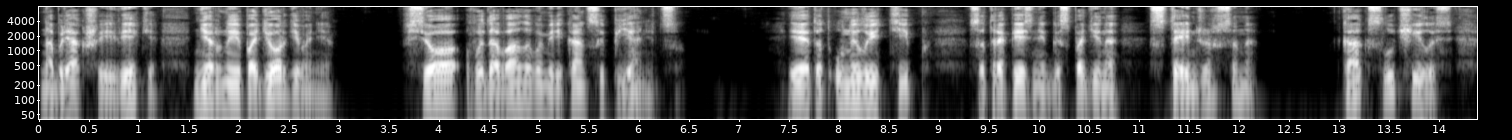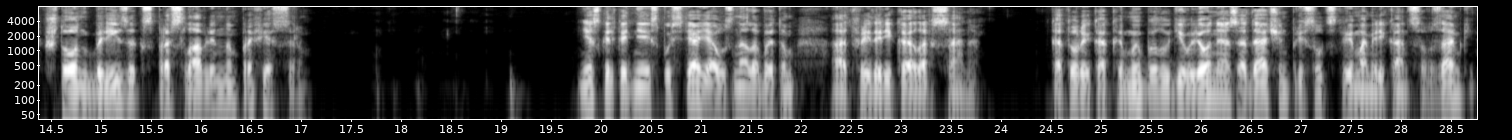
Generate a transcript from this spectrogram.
набрякшие веки, нервные подергивания все выдавало в американце пьяницу. И этот унылый тип, сотрапезник господина Стейнджерсона, как случилось, что он близок с прославленным профессором? Несколько дней спустя я узнал об этом от Фредерика Ларсана, который, как и мы, был удивлен и озадачен присутствием американцев в замке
